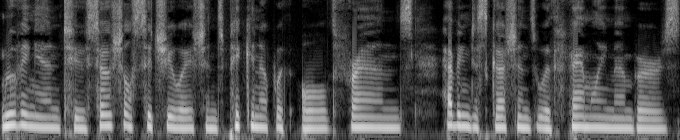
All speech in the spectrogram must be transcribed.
moving into social situations, picking up with old friends, having discussions with family members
